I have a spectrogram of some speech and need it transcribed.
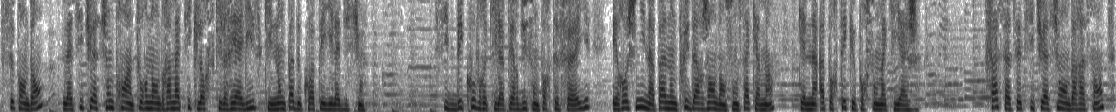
Cependant, la situation prend un tournant dramatique lorsqu'ils réalisent qu'ils n'ont pas de quoi payer l'addition. Sid découvre qu'il a perdu son portefeuille, et Roshni n'a pas non plus d'argent dans son sac à main, qu'elle n'a apporté que pour son maquillage. Face à cette situation embarrassante,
